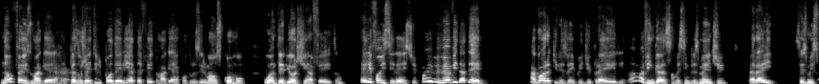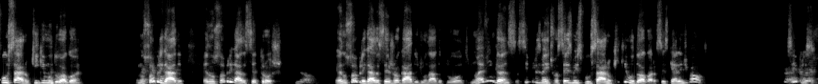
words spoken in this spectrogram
não fez uma guerra. Pelo jeito, ele poderia ter feito uma guerra contra os irmãos, como o anterior tinha feito. Ele foi em silêncio e foi viver a vida dele. Agora que eles vêm pedir para ele, não é uma vingança, mas simplesmente, peraí, vocês me expulsaram, o que, que mudou agora? Eu não sou obrigado, eu não sou obrigado a ser trouxa. Não. Eu não sou obrigado a ser jogado de um lado para o outro. Não é vingança. Simplesmente, vocês me expulsaram, o que, que mudou agora que vocês querem de volta? É, Simples. É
